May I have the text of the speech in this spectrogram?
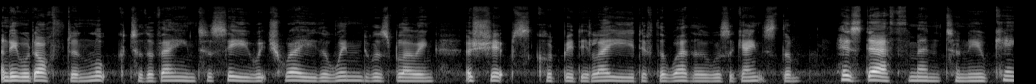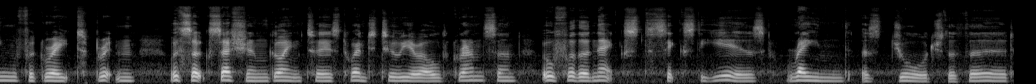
and he would often look to the vane to see which way the wind was blowing, as ships could be delayed if the weather was against them. His death meant a new king for Great Britain, with succession going to his 22-year-old grandson, who for the next 60 years reigned as George the Third.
